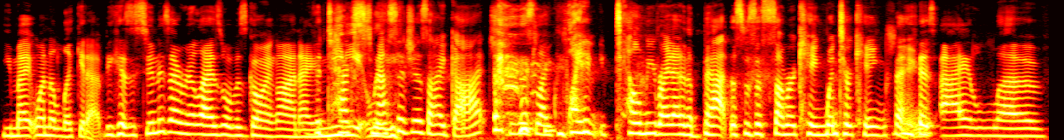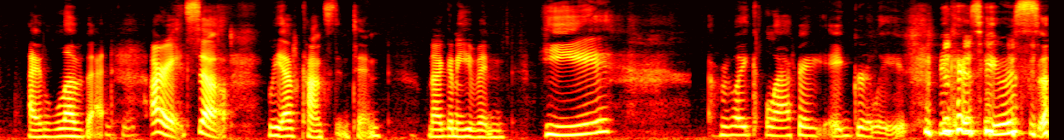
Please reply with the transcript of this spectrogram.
you might want to look it up because as soon as I realized what was going on, I the text messages I got, she was like, "Why didn't you tell me right out of the bat this was a Summer King, Winter King thing?" because I love I love that. Mm-hmm. All right, so we have Constantine. not gonna even he I'm like laughing angrily because he was so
